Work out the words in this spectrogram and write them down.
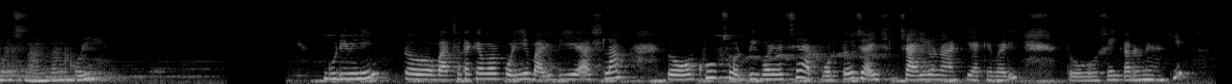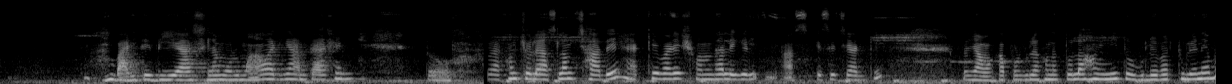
করে স্নান দান করি। গুড ইভিনিং তো বাচ্চাটাকে আবার পড়িয়ে বাড়ি দিয়ে আসলাম। তো ওর খুব সর্দি করেছে, আর পড়তেও চাই, চাইলো না আর কি একেবারেই। তো সেই কারণে আর কি বাড়িতে দিয়ে আসলাম। ওর মাও আজকে আনতে আসেনি। তো এখন চলে আসলাম ছাদে। একেবারে সন্ধ্যা লেগে এসেছে আর কি। তো জামা কাপড়গুলো এখনও তোলা হয়নি, তো ওগুলো এবার তুলে নেব।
